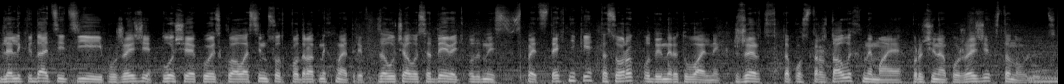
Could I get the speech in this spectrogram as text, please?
Для ліквідації цієї пожежі, площа якої склала 700 квадратних метрів, залучалося 9 одиниць спецтехніки та 41 рятувальник. Жертв та постраждалих немає. Причина пожежі встановлюється.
